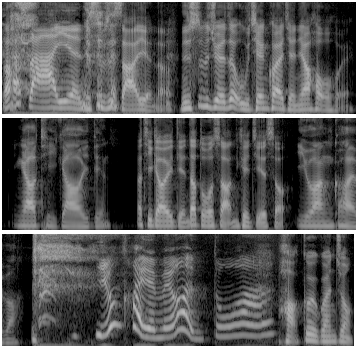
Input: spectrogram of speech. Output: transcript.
他傻眼，你是不是傻眼了？你是不是觉得这五千块钱你要后悔？应该要提高一点。要提高一点到多少？你可以接受一万块吧，一万块也没有很多啊。好，各位观众，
